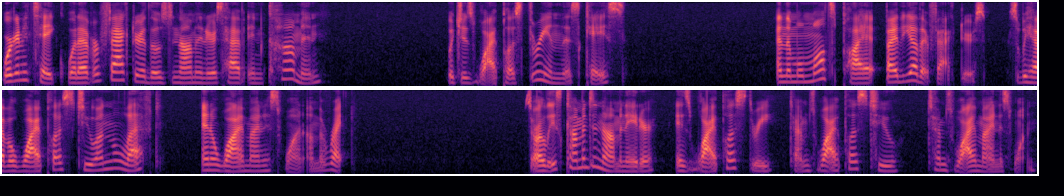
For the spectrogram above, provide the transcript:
we're going to take whatever factor those denominators have in common, which is y plus 3 in this case, and then we'll multiply it by the other factors. So we have a y plus 2 on the left and a y minus 1 on the right. So our least common denominator is y plus 3 times y plus 2 times y minus 1.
